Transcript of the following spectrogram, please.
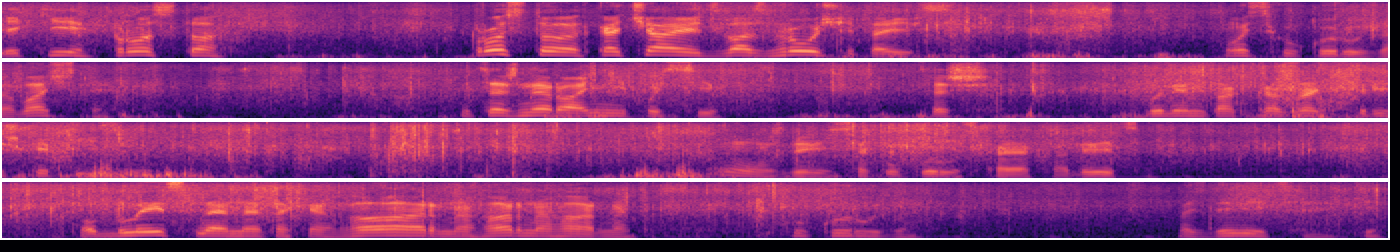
які просто, просто качають з вас гроші та і все. Ось кукуруза, бачите? І це ж не ранній посів. Це ж, будемо так казати, трішки пізній. Ну, ось дивіться, кукурузка яка, дивіться. Облислене таке, гарна, гарна, гарна кукуруза. Ось дивіться які.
